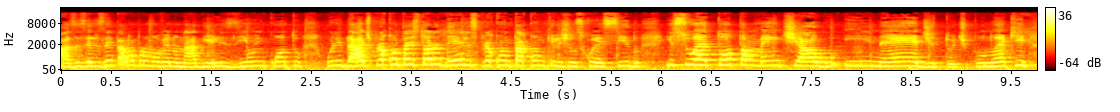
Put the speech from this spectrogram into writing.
Às vezes eles nem estavam promovendo nada e eles iam enquanto unidade pra contar a história deles, pra contar como que eles tinham se conhecido. Isso é totalmente algo inédito. Tipo, não é que,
